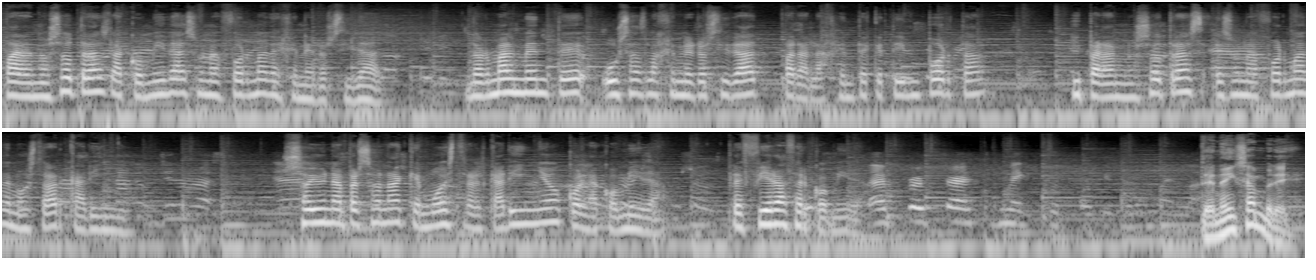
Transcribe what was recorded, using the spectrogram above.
Para nosotras la comida es una forma de generosidad. Normalmente usas la generosidad para la gente que te importa y para nosotras es una forma de mostrar cariño. Soy una persona que muestra el cariño con la comida. Prefiero hacer comida. ¿Tenéis hambre?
